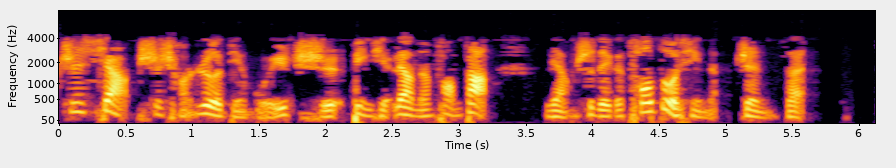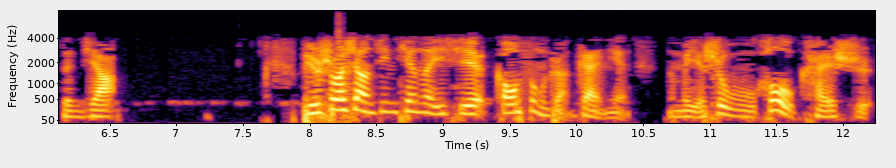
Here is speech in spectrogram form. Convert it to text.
之下，市场热点维持，并且量能放大，两市的一个操作性呢正在增加。比如说像今天的一些高送转概念，那么也是午后开始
